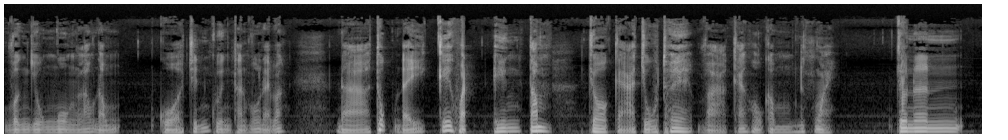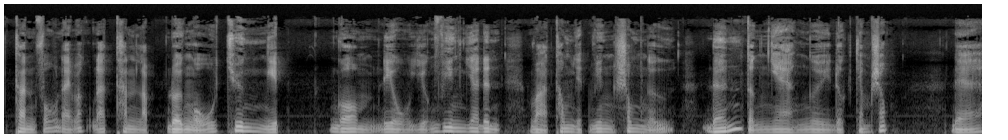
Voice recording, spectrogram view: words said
vận dụng nguồn lao động của chính quyền thành phố Đài Bắc đã thúc đẩy kế hoạch yên tâm cho cả chủ thuê và khán hộ công nước ngoài. Cho nên thành phố Đài Bắc đã thành lập đội ngũ chuyên nghiệp gồm điều dưỡng viên gia đình và thông dịch viên song ngữ đến tận nhà người được chăm sóc để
